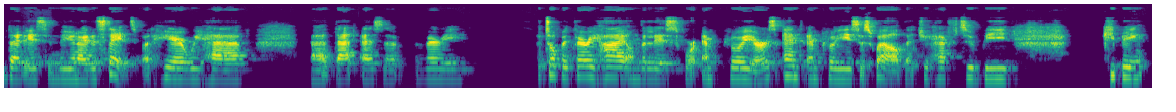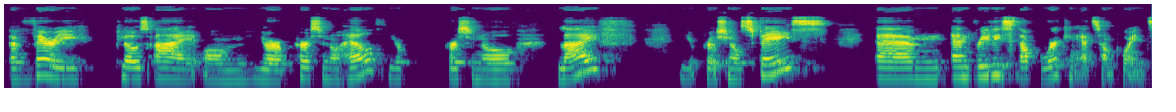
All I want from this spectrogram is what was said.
that is in the United States, but here we have uh, that as a very a topic very high on the list for employers and employees as well. That you have to be keeping a very close eye on your personal health, your personal life, your personal space, um, and really stop working at some point.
